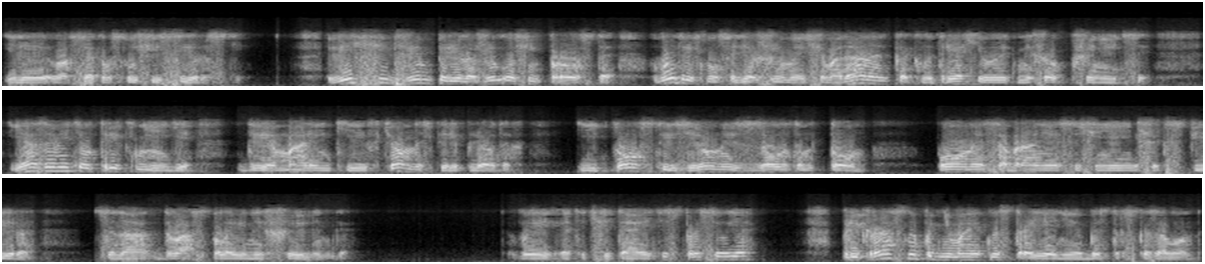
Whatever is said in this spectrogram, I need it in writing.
или, во всяком случае, сырости. Вещи Джим переложил очень просто, вытряхнул содержимое чемодана, как вытряхивают мешок пшеницы. Я заметил три книги, две маленькие в темных переплетах и толстый зеленый с золотом том, полное собрание сочинений Шекспира, цена два с половиной шиллинга. «Вы это читаете?» — спросил я. «Прекрасно поднимает настроение», — быстро сказал он.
